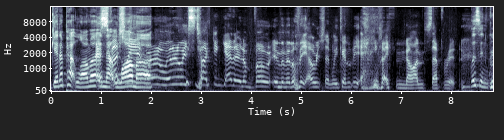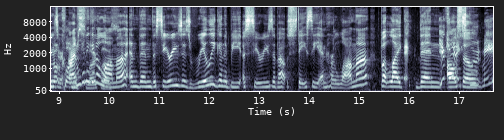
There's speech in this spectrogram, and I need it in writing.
get a pet llama and that llama. We're literally stuck together in a boat in the middle of the ocean. We couldn't be any like non-separate. Listen, Graser, close, I'm gonna get a close. llama, and then the series is really gonna be a series about Stacy and her llama. But like, then Eh, You can't also, exclude me.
